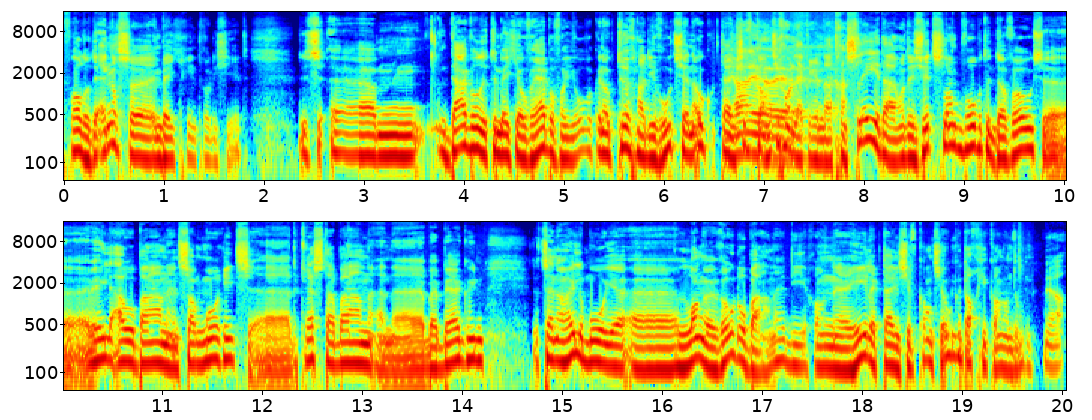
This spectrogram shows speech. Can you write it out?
Vooral door de Engelsen een beetje geïntroduceerd. Dus um, daar wilde het een beetje over hebben. Van joh, we kunnen ook terug naar die roots. En ook tijdens ja, de vakantie ja, ja, gewoon lekker inderdaad gaan sleeën daar. Want in Zwitserland bijvoorbeeld, in Davos, uh, een hele oude baan. In St. Moritz, de Cresta-baan en bij Bergun. Dat zijn nou hele mooie lange rodelbanen. Die je gewoon heerlijk tijdens je vakantie ook een dagje kan doen. Ja.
